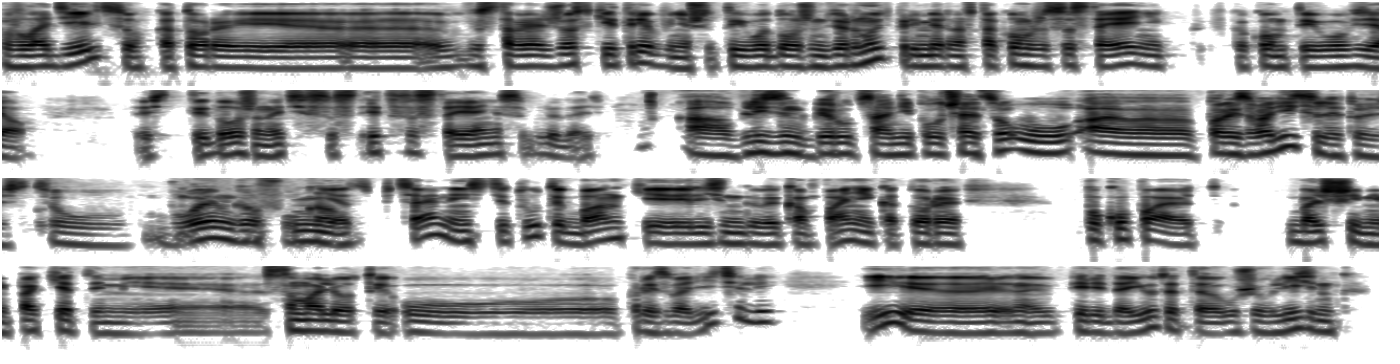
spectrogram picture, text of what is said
владельцу, который э, выставляет жесткие требования, что ты его должен вернуть примерно в таком же состоянии, в каком ты его взял. То есть ты должен эти, это состояние соблюдать. А в лизинг берутся они, получается, у а, производителей, то есть у Боингов? У Нет, специальные институты, банки, лизинговые компании, которые покупают большими пакетами самолеты у производителей и э, передают это уже в лизинг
